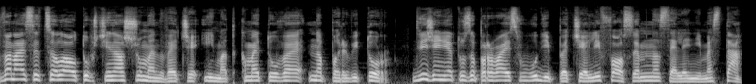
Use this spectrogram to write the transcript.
12 села от община Шумен вече имат кметове на първи тур. Движението за права и свободи печели в 8 населени места.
